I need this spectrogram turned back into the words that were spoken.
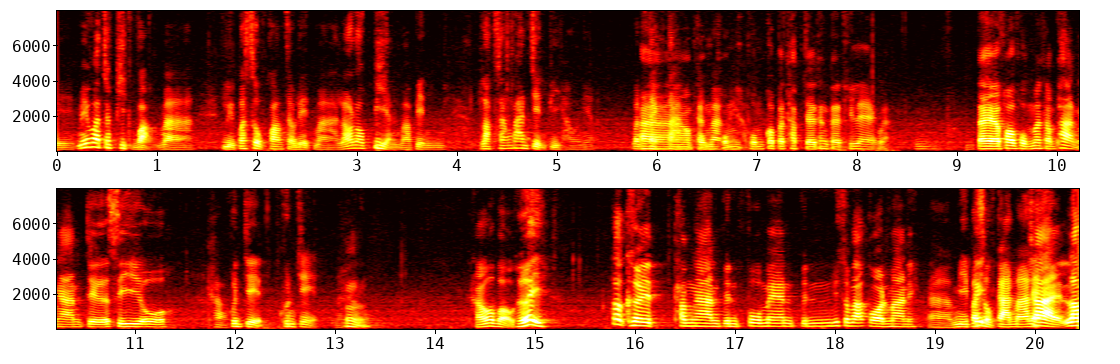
ย ไม่ว่าจะผิดหวังมา หรือประสบความสำเร็จมา แล้วเราเปลี่ยนมาเป็นรับสร้างบ้าน JNP House เนี่ยมันแตกต่างอ่าผกันมมากผมไหมครับผมก็ประทับใจตั้งแต่ที่แรกแหละอืมแต่พอผมมาสัมภาษณ์งานเจอซีอครับคุณเจตคุณเจตนะคอืรับมเขาก็บอกเฮ้ย ก็เคยทำงานเป็นโฟร์แมนเป็นวิศวกรมานี่ อ่ามีประสบการณ์มาแหละใช่ เรา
